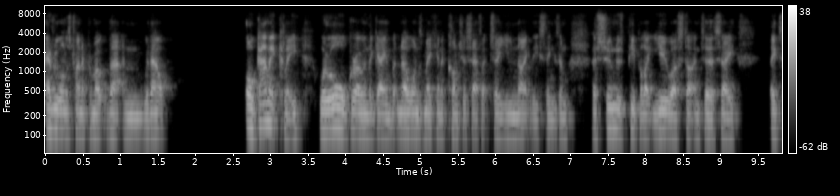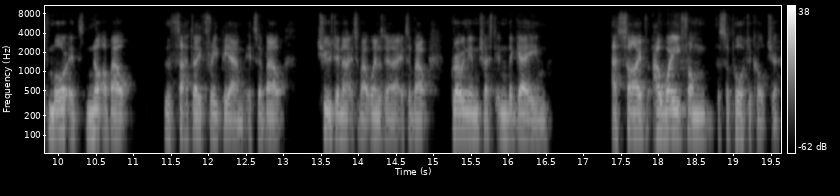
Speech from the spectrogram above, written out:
everyone's trying to promote that, and without organically, we're all growing the game, but no one's making a conscious effort to unite these things. And as soon as people like you are starting to say, it's more, it's not about the Saturday 3 p.m. It's about Tuesday night. It's about Wednesday night. It's about growing interest in the game aside away from the supporter culture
